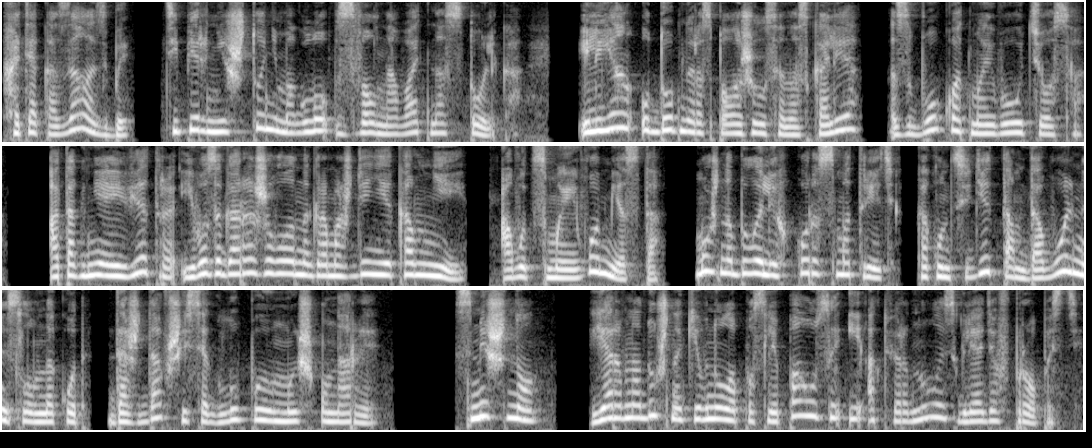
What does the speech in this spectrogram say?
хотя, казалось бы, теперь ничто не могло взволновать настолько. Ильян удобно расположился на скале сбоку от моего утеса. От огня и ветра его загораживало нагромождение камней, а вот с моего места можно было легко рассмотреть, как он сидит там довольный, словно кот, дождавшийся глупую мышь у норы. Смешно, я равнодушно кивнула после паузы и отвернулась, глядя в пропасть.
